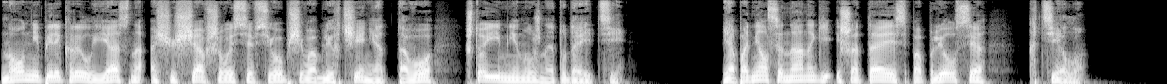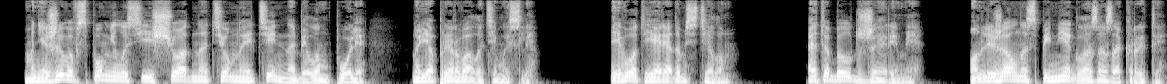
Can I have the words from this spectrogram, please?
но он не перекрыл ясно ощущавшегося всеобщего облегчения от того, что им не нужно туда идти. Я поднялся на ноги и, шатаясь, поплелся к телу. Мне живо вспомнилась еще одна темная тень на белом поле, но я прервал эти мысли. И вот я рядом с телом. Это был Джереми. Он лежал на спине, глаза закрыты.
